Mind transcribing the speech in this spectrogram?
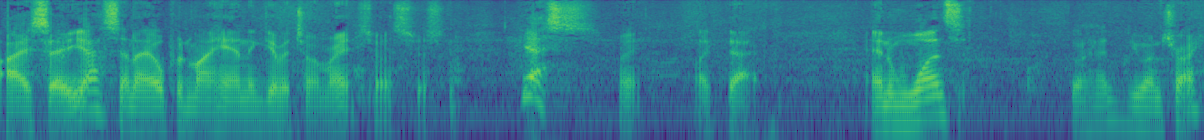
I say yes, and I open my hand and give it to him, right? So it's just yes, right, like that. And once, go ahead, you want to try?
